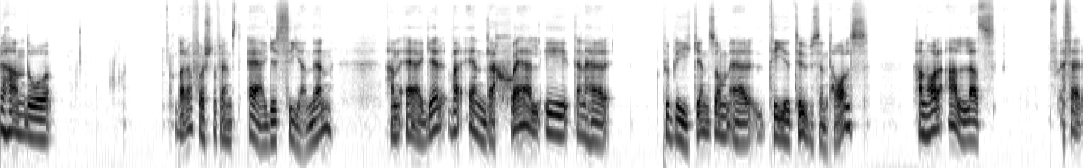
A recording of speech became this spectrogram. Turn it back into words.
han då bara först och främst äger scenen. Han äger varenda själ i den här publiken som är tiotusentals. Han har allas här,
